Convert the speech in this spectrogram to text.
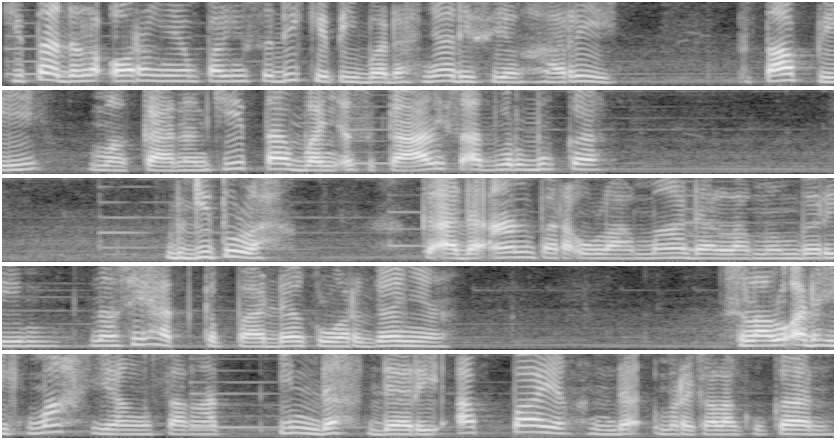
kita adalah orang yang paling sedikit ibadahnya di siang hari, tetapi makanan kita banyak sekali saat berbuka. Begitulah keadaan para ulama dalam memberi nasihat kepada keluarganya. Selalu ada hikmah yang sangat indah dari apa yang hendak mereka lakukan.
